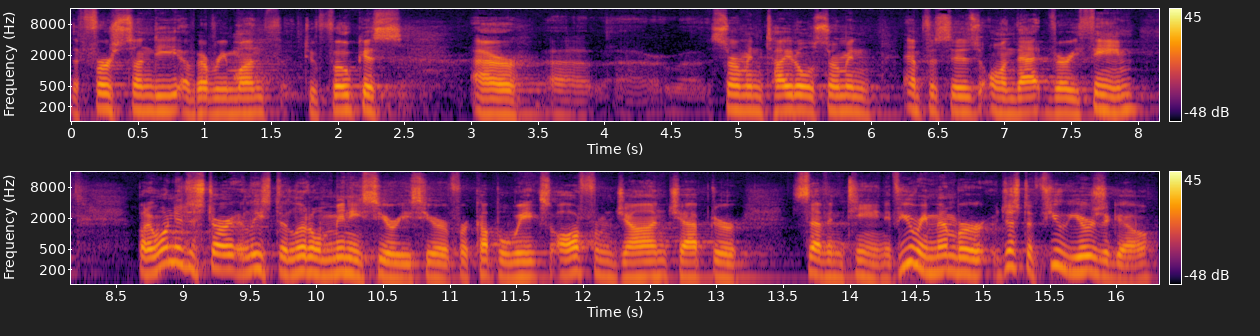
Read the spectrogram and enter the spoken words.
the first Sunday of every month to focus our, uh, our sermon title, sermon emphasis on that very theme. But I wanted to start at least a little mini series here for a couple weeks, all from John chapter 17. If you remember, just a few years ago,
